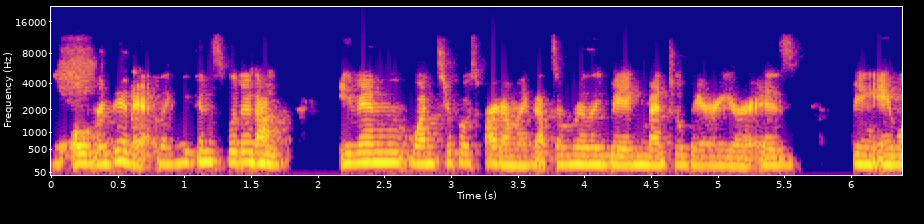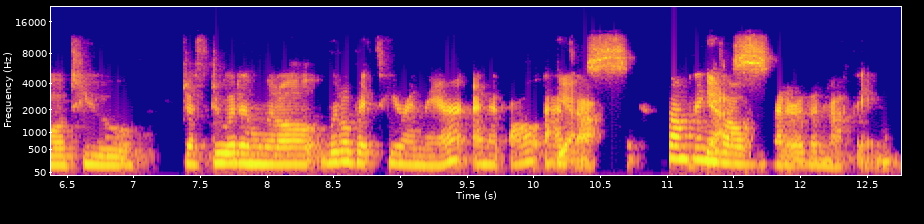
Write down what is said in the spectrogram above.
you overdid it. Like you can split it mm-hmm. up even once you're postpartum. Like that's a really big mental barrier is being able to just do it in little little bits here and there and it all adds yes. up. Something yes. is always better than nothing.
